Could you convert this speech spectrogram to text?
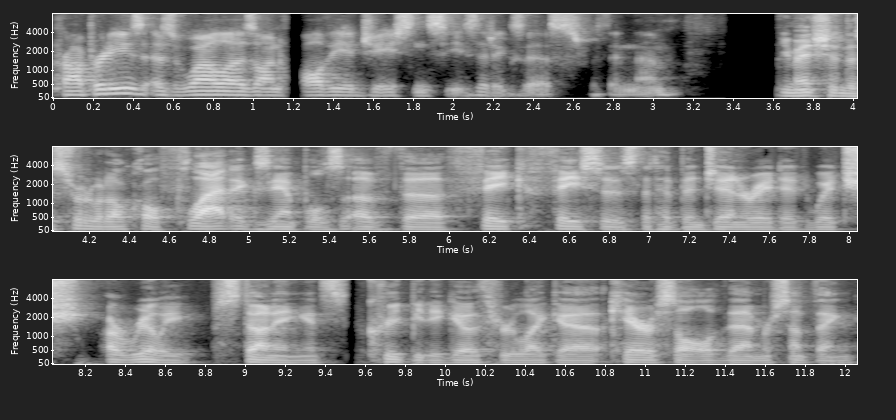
properties, as well as on all the adjacencies that exist within them. You mentioned the sort of what I'll call flat examples of the fake faces that have been generated, which are really stunning. It's creepy to go through like a carousel of them or something.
